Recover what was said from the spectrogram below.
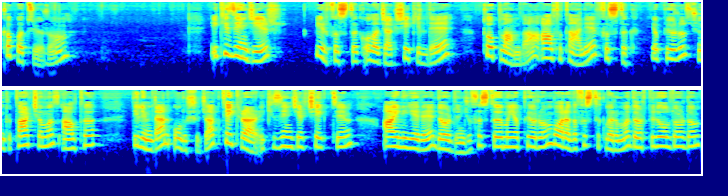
Kapatıyorum. İki zincir bir fıstık olacak şekilde toplamda 6 tane fıstık yapıyoruz. Çünkü parçamız 6 dilimden oluşacak. Tekrar iki zincir çektim. Aynı yere dördüncü fıstığımı yapıyorum. Bu arada fıstıklarımı dörtlü doldurdum.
